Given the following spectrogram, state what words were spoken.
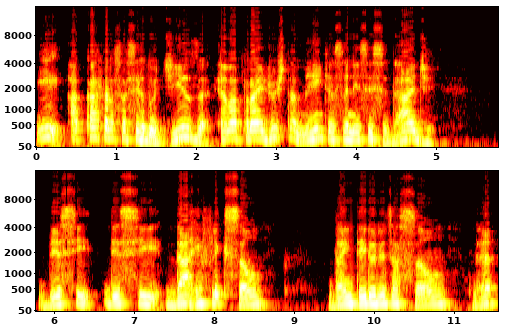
E a carta da sacerdotisa, ela traz justamente essa necessidade desse, desse da reflexão, da interiorização. Né?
